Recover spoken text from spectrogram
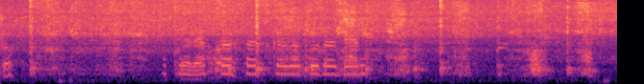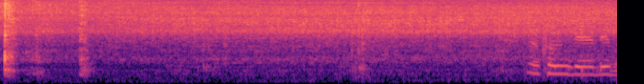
তো। আপনারা একটা সাবস্ক্রাইব করে দেন। এখন দিয়ে দিব।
